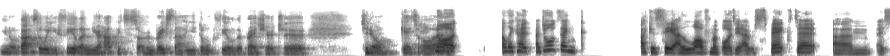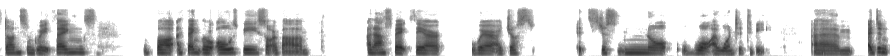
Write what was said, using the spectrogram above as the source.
you know that's the way you feel and you're happy to sort of embrace that and you don't feel the pressure to, to you know get it all no, out. like I I don't think I can say I love my body. I respect it. Um, it's done some great things, but I think there'll always be sort of a, um, an aspect there where I just it's just not what I want it to be. Um, I didn't,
